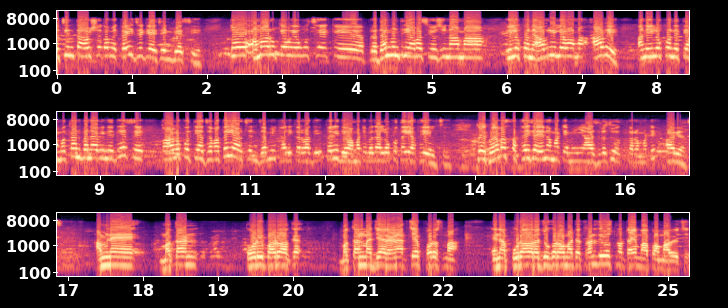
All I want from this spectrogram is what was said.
ઓચિંતા આવશે તો અમે કઈ જગ્યાએ જઈને બેસીએ. તો અમારું કેવું એવું છે કે પ્રધાનમંત્રી આવાસ યોજનામાં એ લોકોને આવરી લેવામાં આવે અને એ લોકોને ત્યાં મકાન બનાવીને દેશે, તો આ લોકો ત્યાં જવા તૈયાર છે જમીન ખાલી કરવા કરી દેવા માટે બધા લોકો તૈયાર થયેલ છે. તો એક વ્યવસ્થા થઈ જાય એના માટે અમે અહીંયા આજ રજૂઆત કરવા માટે આવ્યા છે અમને મકાન તોડી પાડવા મકાનમાં જે રહેણાંક છે, ફોરેસ્ટમાં એના પુરાવા રજૂ કરવા માટે ત્રણ દિવસનો ટાઈમ આપવામાં આવે છે.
